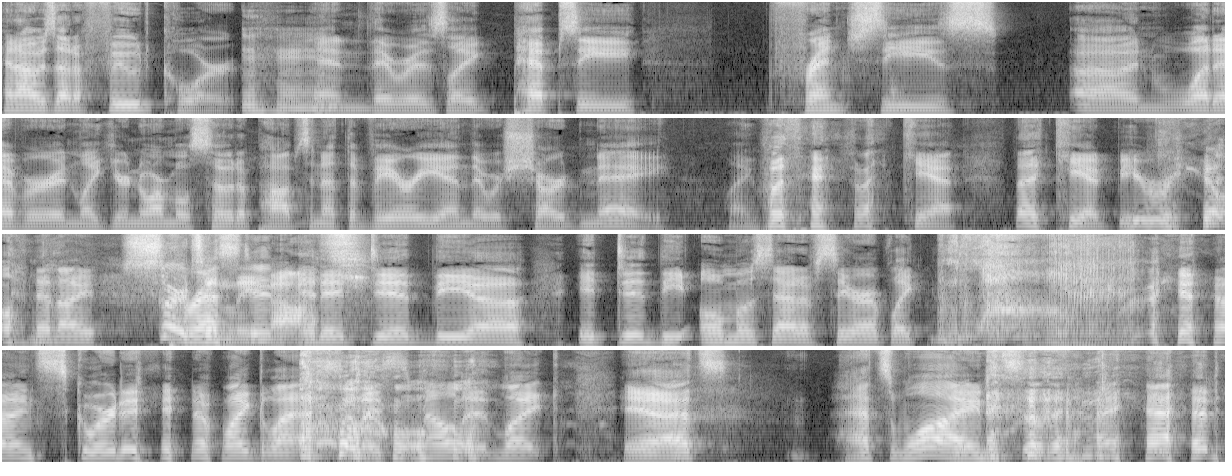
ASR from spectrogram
and I was at a food court, Mm-hmm. and there was like Pepsi, French Seas, uh, and whatever, and like your normal soda pops, and at the very end there was Chardonnay. Like, but that, that can't that can't be real. And I Certainly pressed it, not. and it did the uh, it did the almost out of syrup like. and I squirted it into my glass and I smelled it like, yeah, that's that's wine. So then I had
